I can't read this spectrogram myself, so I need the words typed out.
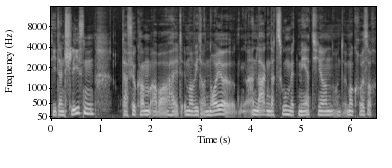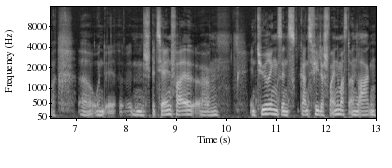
die dann schließen Dafür kommen aber halt immer wieder neue Anlagen dazu mit mehr Tieren und immer größere. Äh, und äh, im speziellen Fall ähm, in Thüringen sind es ganz viele Schweinemastanlagen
